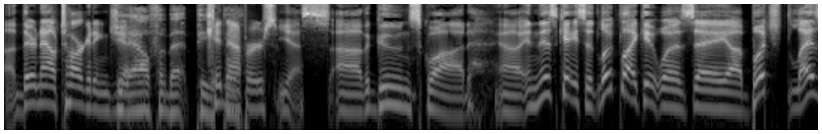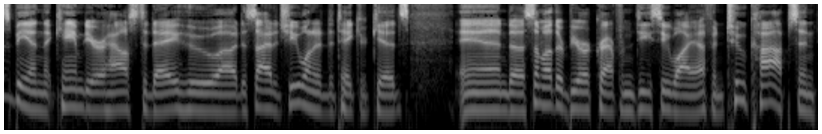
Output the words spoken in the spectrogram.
Uh, they're now targeting Jay. The alphabet people. kidnappers. Yes, uh, the Goon Squad. Uh, in this case, it looked like it was a uh, butch lesbian that came to your house today who uh, decided she wanted to take your kids, and uh, some other bureaucrat from DCYF and two cops. And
